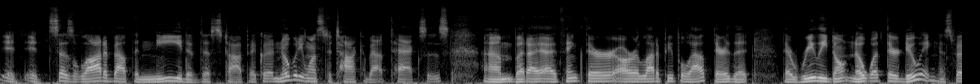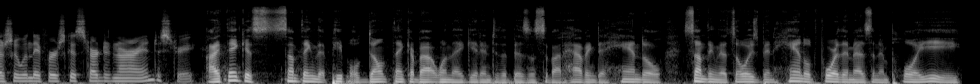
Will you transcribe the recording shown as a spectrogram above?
it, it says a lot about the need of this topic. Uh, Nobody wants to talk about taxes, um, but I, I think there are a lot of people out there that, that really don't know what they're doing, especially when they first get started in our industry. I think it's something that people don't think about when they get into the business about having to handle something that's always been handled for them as an employee,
